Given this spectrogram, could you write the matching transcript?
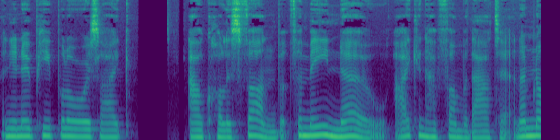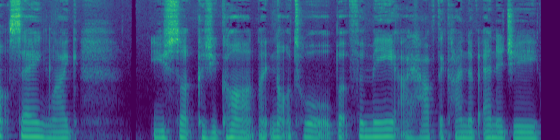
And you know, people are always like, alcohol is fun, but for me, no, I can have fun without it. And I'm not saying like you suck because you can't, like not at all. But for me, I have the kind of energy,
